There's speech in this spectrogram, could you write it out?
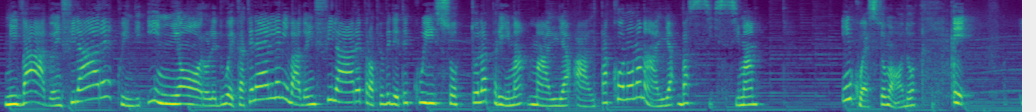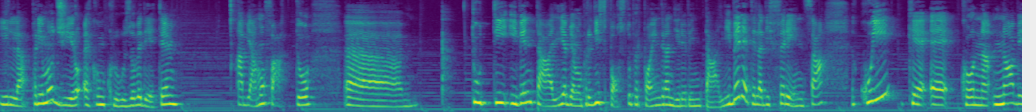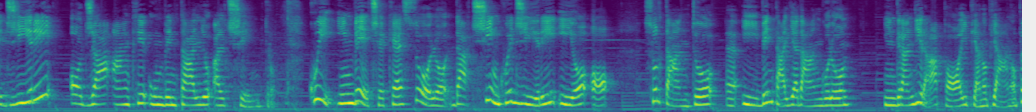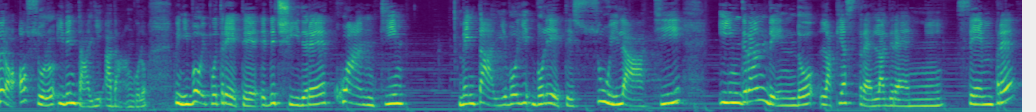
mi vado a infilare quindi ignoro le due catenelle mi vado a infilare proprio vedete qui sotto la prima maglia alta con una maglia bassissima in questo modo. E il primo giro è concluso vedete? Abbiamo fatto eh, tutti i ventagli abbiamo predisposto per poi ingrandire i ventagli. Vedete la differenza? Qui che è con 9 giri ho già anche un ventaglio al centro. Qui invece che è solo da 5 giri io ho soltanto eh, i ventagli ad angolo. Ingrandirà poi piano piano però ho solo i ventagli ad angolo. Quindi voi potrete decidere quanti ventagli volete sui lati ingrandendo la piastrella granny. Sempre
